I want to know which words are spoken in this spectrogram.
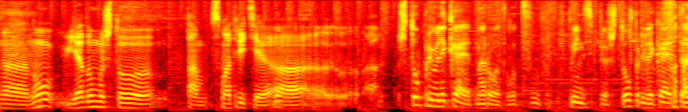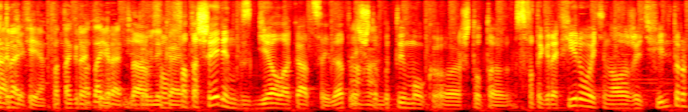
А, ну, я думаю, что там, смотрите, Ну, а, Что привлекает народ? Вот, в, принципе, что привлекает Фотография, трафик? фотография. Фотографии да, привлекает. фотошеринг с геолокацией, да, то есть Ага. чтобы ты мог э, что-то сфотографировать и наложить фильтр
